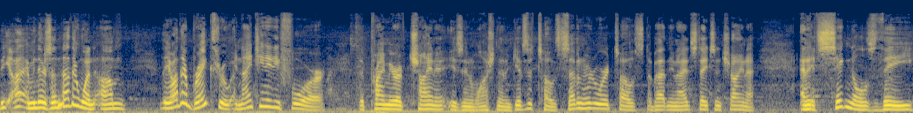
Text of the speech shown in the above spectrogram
The I mean, there's another one. Um, the other breakthrough in 1984. The premier of China is in Washington and gives a toast, 700 word toast about the United States and China, and it signals the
